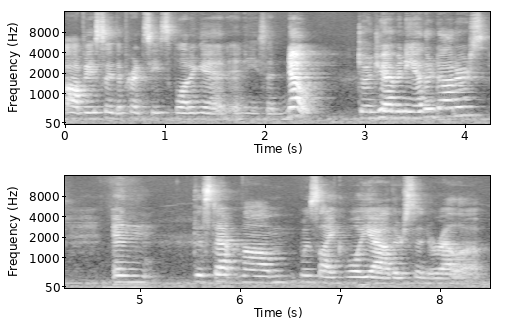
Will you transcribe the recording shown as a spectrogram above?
obviously the prince sees the blood again, and he said, "No, don't you have any other daughters?" And the stepmom was like, "Well, yeah, there's Cinderella."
